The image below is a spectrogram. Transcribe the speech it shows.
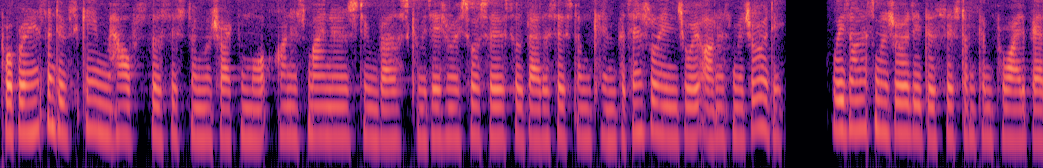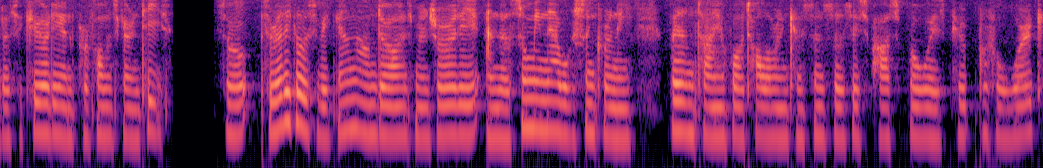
Proper incentive scheme helps the system attract more honest miners to invest computation resources so that the system can potentially enjoy honest majority. With honest majority, the system can provide better security and performance guarantees. So theoretically speaking, under honest majority and assuming network synchrony, Byzantine fault-tolerant consensus is possible with proof of work.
